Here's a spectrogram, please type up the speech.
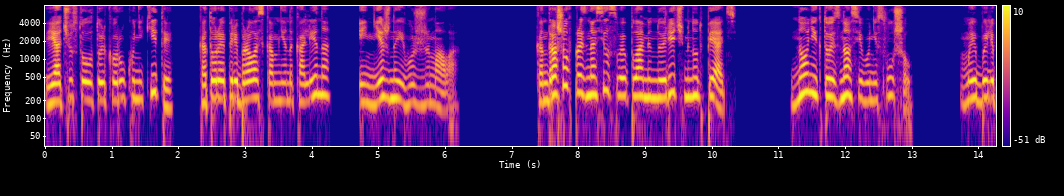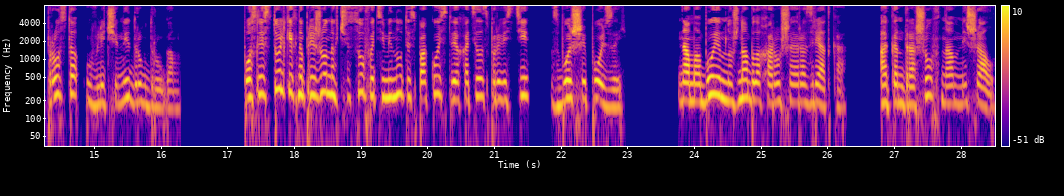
Я чувствовала только руку Никиты, которая перебралась ко мне на колено и нежно его сжимала. Кондрашов произносил свою пламенную речь минут пять, но никто из нас его не слушал. Мы были просто увлечены друг другом. После стольких напряженных часов эти минуты спокойствия хотелось провести с большей пользой. Нам обоим нужна была хорошая разрядка, а Кондрашов нам мешал.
